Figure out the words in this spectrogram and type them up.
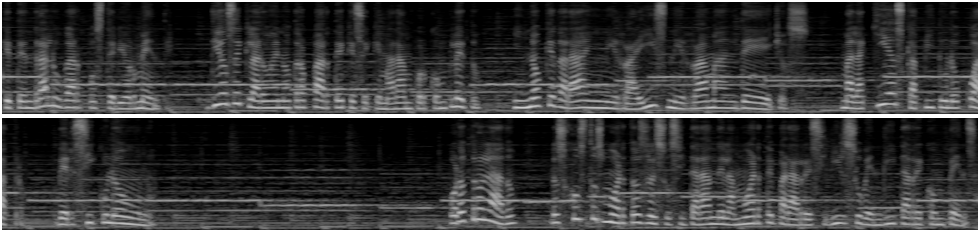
que tendrá lugar posteriormente, Dios declaró en otra parte que se quemarán por completo, y no quedará ahí ni raíz ni rama de ellos. Malaquías capítulo 4, versículo 1. Por otro lado, los justos muertos resucitarán de la muerte para recibir su bendita recompensa.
